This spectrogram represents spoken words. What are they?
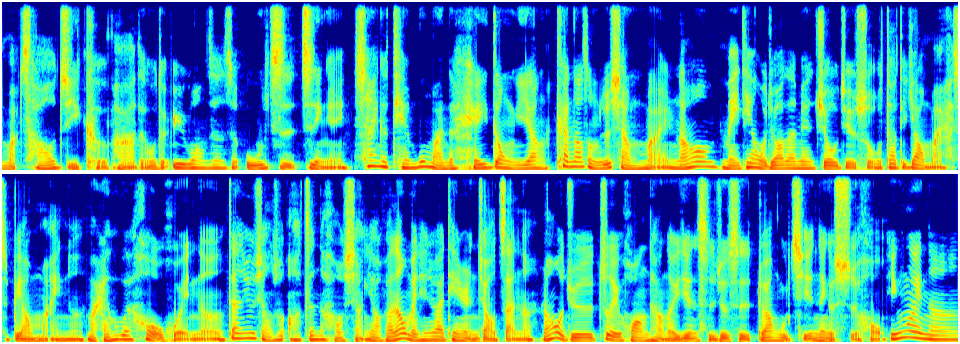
买，超级可怕的，我的欲望真的是无止境诶，像一个填不满的黑洞一样，看到什么就想买，然后每天我就要在那边纠结，说我到底要买还是不要买呢？买会不会后悔呢？但是又想说，哦，真的好想要，反正我每天就在天人交战呢。然后我觉得最荒唐的一件事就是端午节那个时候，因为呢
